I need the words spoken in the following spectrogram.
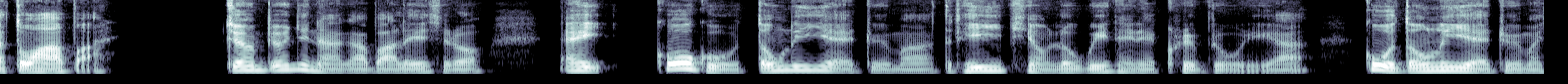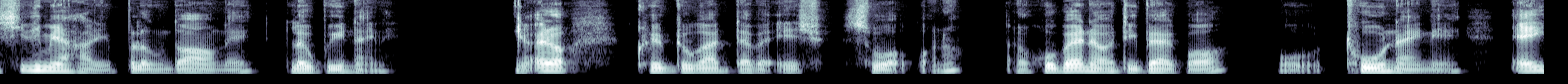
အသွားပါတယ်ကျွန်တော်ပြောချင်တာကဘာလဲဆိုတော့အဲ့ကိုယ့်ကို3-4ရက်အတွင်းမှာတတိဖြစ်အောင်လုပ်ပေးနိုင်တဲ့ crypto တွေကကိုယ့်ကို3-4ရက်အတွင်းမှာရှိသမျှဟာတွေပလုံသွားအောင်လည်းလုပ်ပေးနိုင်တယ်အဲ့တော့ crypto က double edge sword ပေါ့နော်အဲ့တော့ဟိုဘက်တော့ဒီဘက်ကောဟိုထိုးနိုင်တယ်အဲ့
